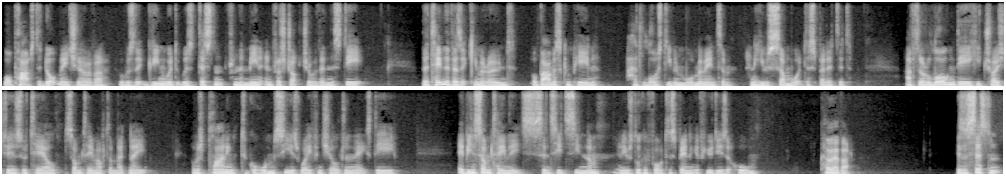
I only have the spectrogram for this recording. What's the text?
What Parks did not mention, however, was that Greenwood was distant from the main infrastructure within the state. By the time the visit came around, Obama's campaign had lost even more momentum, and he was somewhat dispirited. After a long day, he trudged to his hotel sometime after midnight and was planning to go home and see his wife and children the next day. It had been some time he'd, since he'd seen them, and he was looking forward to spending a few days at home. However, his assistant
